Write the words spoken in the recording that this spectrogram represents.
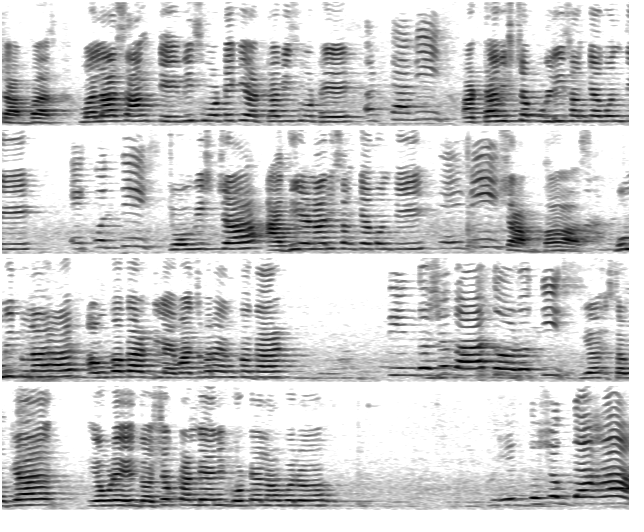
शाबास. मला सांग तेवीस मोठे की अठ्ठावीस मोठे? अठ्ठावीस. अठ्ठावीसच्या पुढली संख्या कोणती? चोवीसच्या आधी येणारी संख्या कोणती? शाबास. भूमी तुला हा अंक कार्ड दिलाय. वाच बरं अंक कार्ड तीन दशक आठ अडतीस. या संख्या एवढे दशक कांडे आणि गोट्या लाव बरं एक दशक दहा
